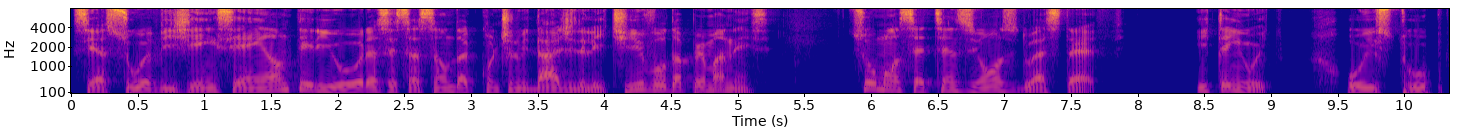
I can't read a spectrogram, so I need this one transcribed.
se a sua vigência é anterior à cessação da continuidade deletiva ou da permanência. Súmula 711 do STF. Item 8. O estupro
